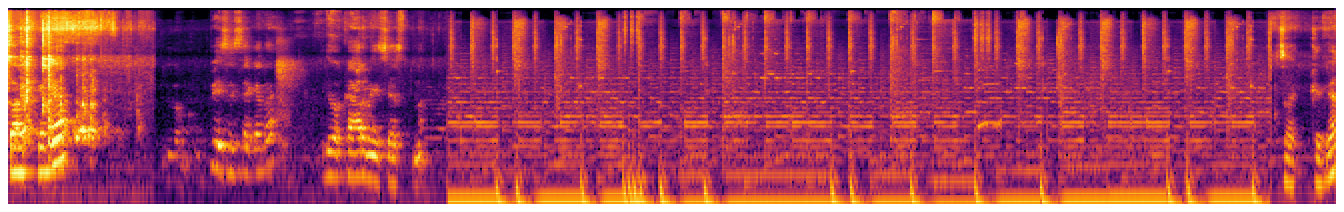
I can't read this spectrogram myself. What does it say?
చక్కగా. ఉప్పు వేసేసా కదా ఇది ఒక కారం వేసేస్తున్నా. చక్కగా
